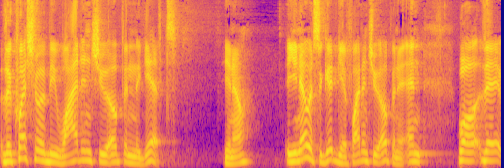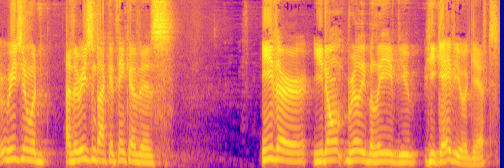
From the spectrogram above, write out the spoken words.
The question would be, why didn't you open the gift? You know? You know it's a good gift. Why didn't you open it? And well, the reason would uh, the reasons I could think of is either you don't really believe you he gave you a gift.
